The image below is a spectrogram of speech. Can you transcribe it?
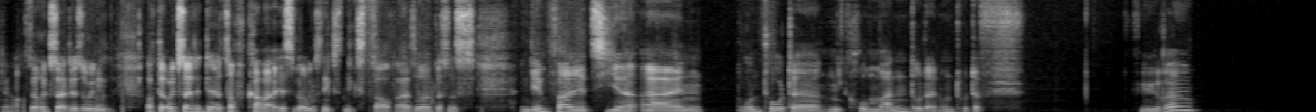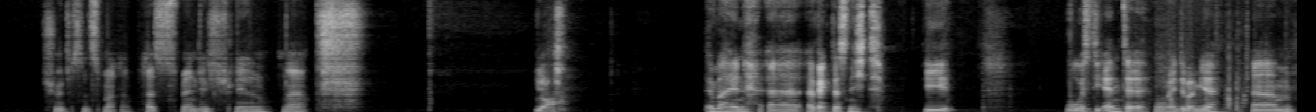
Genau, auf der Rückseite ist übrigens, auf der Rückseite der Softcover ist übrigens nichts drauf. Also das ist in dem Fall jetzt hier ein untoter Nikromant oder ein untoter Führer. Ich würde das jetzt mal als männlich lesen. Naja. Ja. Immerhin äh, erweckt es nicht die. Wo ist die Ente? Momente bei mir. Ähm,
